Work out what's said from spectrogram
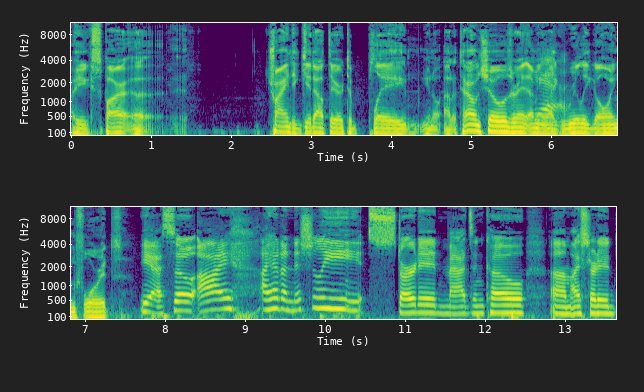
are you expire uh, trying to get out there to play? You know, out of town shows, or anything? I mean, Yeah. like really going for it. Yeah, so I I had initially started Mads and Co. Um, I started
